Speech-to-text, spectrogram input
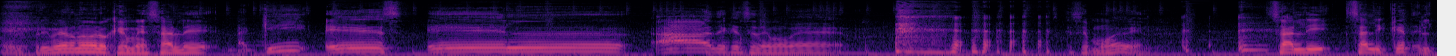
El primer número que me sale aquí es el... Ah, déjense de mover. que se mueven. Sally, Sally Ket, el...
